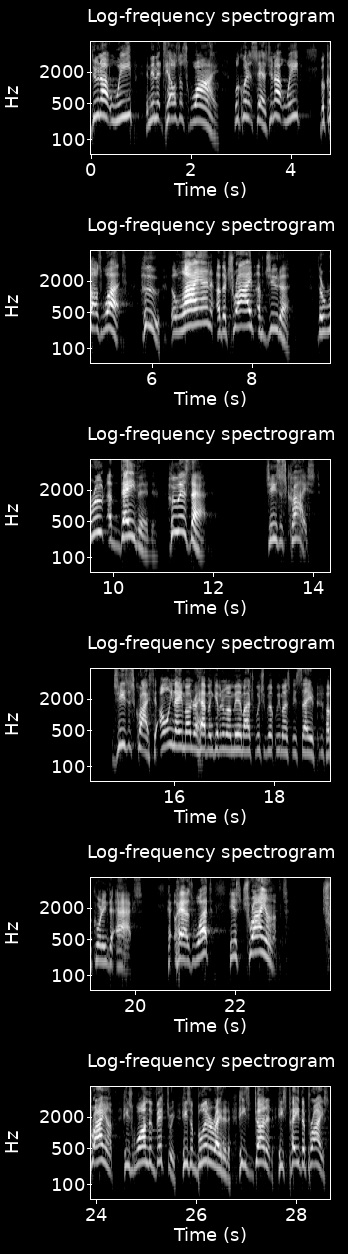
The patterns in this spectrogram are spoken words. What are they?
do not weep, and then it tells us why. Look what it says. Do not weep because what? Who? The lion of the tribe of Judah, the root of David. Who is that? Jesus Christ. Jesus Christ, the only name under heaven given among men by which we must be saved according to Acts. Has what? He has triumphed. Triumphed. He's won the victory. He's obliterated it. He's done it. He's paid the price.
